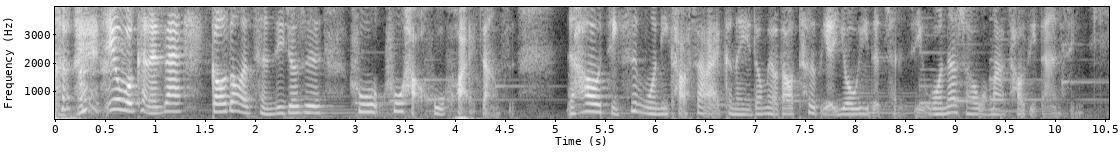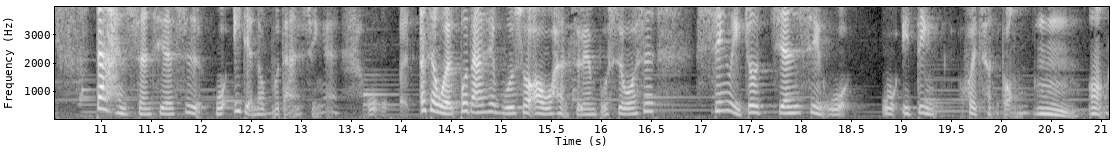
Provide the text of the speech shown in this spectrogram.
因为我可能在高中的成绩就是忽忽好忽坏这样子。然后几次模拟考下来，可能也都没有到特别优异的成绩。我那时候我妈超级担心，但很神奇的是，我一点都不担心哎，我而且我不担心不是说哦我很随便，不是，我是。心里就坚信我我一定会成功，嗯。嗯，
